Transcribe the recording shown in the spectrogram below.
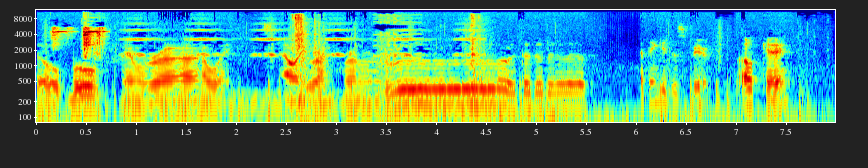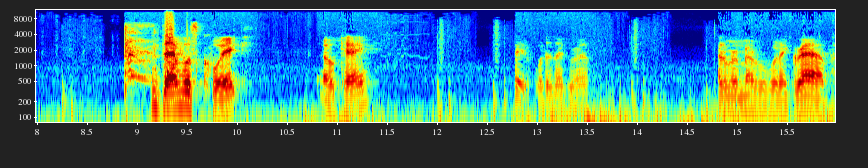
So move and run away. Now you run, run, run. I think it disappeared. Okay. that was quick. Okay. Wait, what did I grab? I don't remember what I grabbed.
